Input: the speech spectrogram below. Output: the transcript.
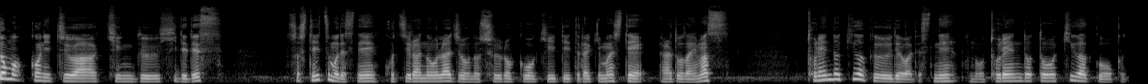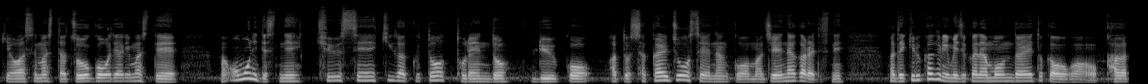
どうもこんにちはキングヒデです。そしていつもですねこちらのラジオの収録を聞いていただきましてありがとうございます。トレンド企画ではですねあのトレンドと企画を掛け合わせました造語でありましてま主にですね旧世気学とトレンド流行あと社会情勢なんかを交えながらですねまできる限り身近な問題とかを課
